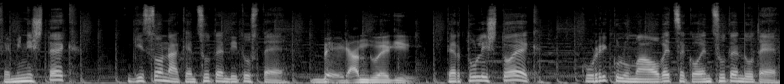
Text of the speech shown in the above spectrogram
Feministek gizonak entzuten dituzte. beranduegi, Tertulistoek kurrikuluma hobetzeko entzuten dute.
